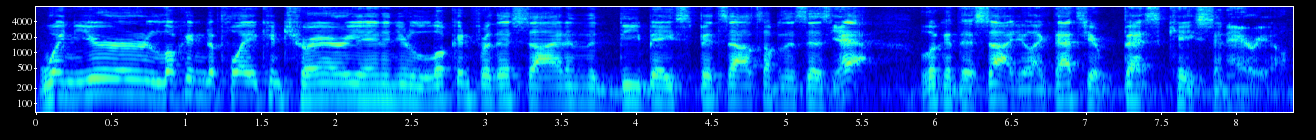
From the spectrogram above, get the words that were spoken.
when you're looking to play contrarian and you're looking for this side and the D base spits out something that says, yeah, look at this side, you're like, that's your best case scenario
